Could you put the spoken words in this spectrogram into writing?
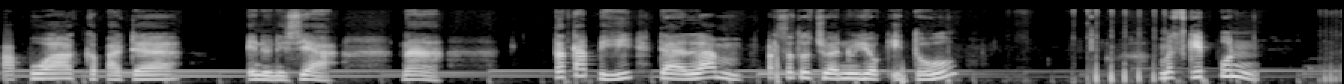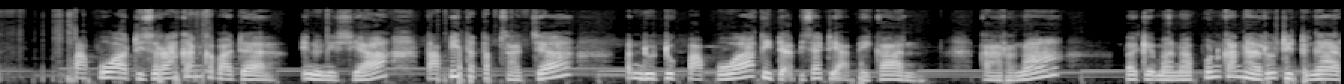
Papua kepada Indonesia. Nah, tetapi dalam persetujuan New York itu meskipun Papua diserahkan kepada Indonesia, tapi tetap saja penduduk Papua tidak bisa diabaikan. Karena bagaimanapun kan harus didengar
